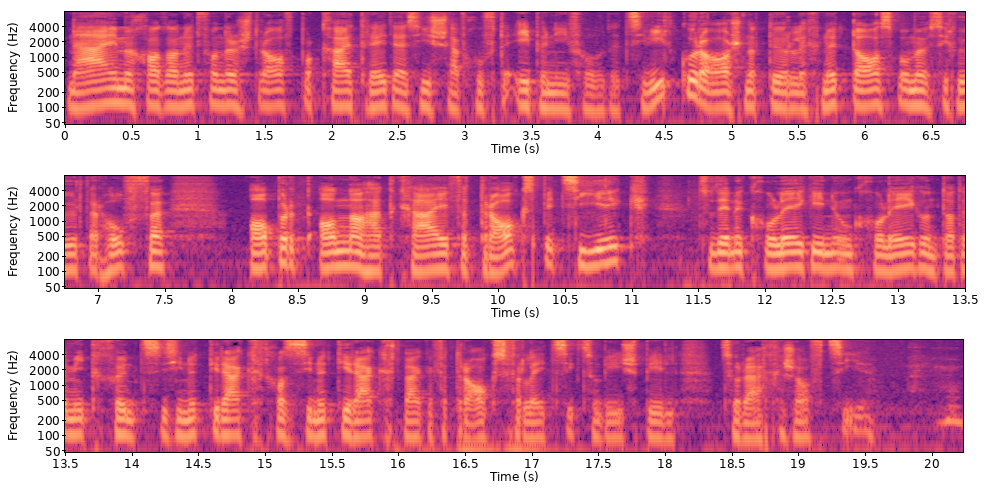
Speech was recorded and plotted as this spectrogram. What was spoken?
Nein, man kann da nicht von einer Strafbarkeit reden. Es ist einfach auf der Ebene von der Zivilcourage natürlich nicht das, was man sich würde erhoffen Aber Anna hat keine Vertragsbeziehung zu diesen Kolleginnen und Kollegen und damit können sie sie nicht direkt, kann sie sie nicht direkt wegen Vertragsverletzung zum Beispiel zur Rechenschaft ziehen. Mhm.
